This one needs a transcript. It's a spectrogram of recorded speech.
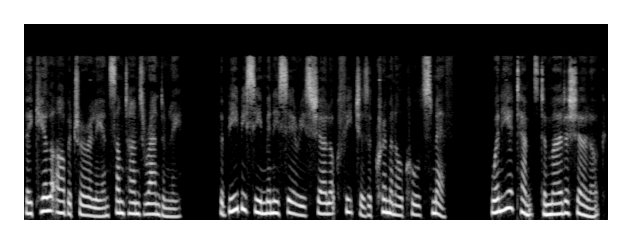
They kill arbitrarily and sometimes randomly. The BBC miniseries Sherlock features a criminal called Smith. When he attempts to murder Sherlock,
